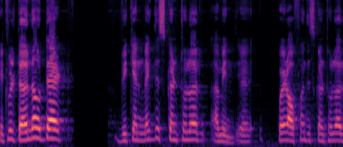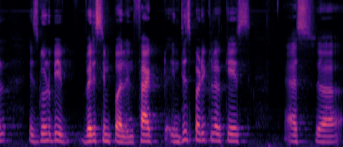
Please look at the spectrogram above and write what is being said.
It will turn out that we can make this controller I mean uh, quite often this controller is going to be very simple. In fact, in this particular case as uh,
